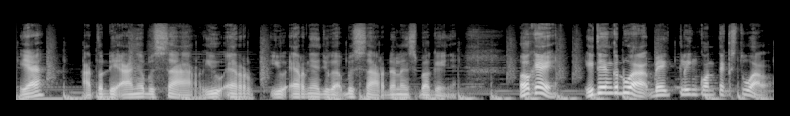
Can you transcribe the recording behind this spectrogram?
Ya atau DA-nya besar UR UR-nya juga besar dan lain sebagainya. Oke itu yang kedua backlink kontekstual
